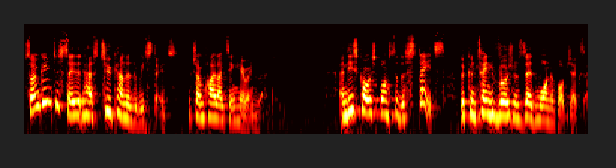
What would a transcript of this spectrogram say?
So I'm going to say that it has two candidate states, which I'm highlighting here in red. And these correspond to the states that contain version Z1 of object Z.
